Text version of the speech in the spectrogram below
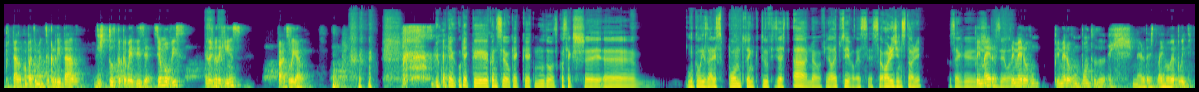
Porque estava completamente desacreditado disto tudo que eu acabei de dizer. Se eu me ouvisse em 2015, pá, desligava. o, que é, o que é que aconteceu? O que é que, é que mudou? Consegues uh, localizar esse ponto em que tu fizeste ah, não, afinal é possível, essa, essa origin story? Consegues primeiro, primeiro houve um primeiro houve um ponto de merda, isto vai envolver política,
